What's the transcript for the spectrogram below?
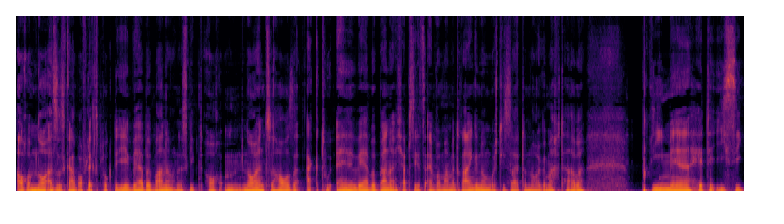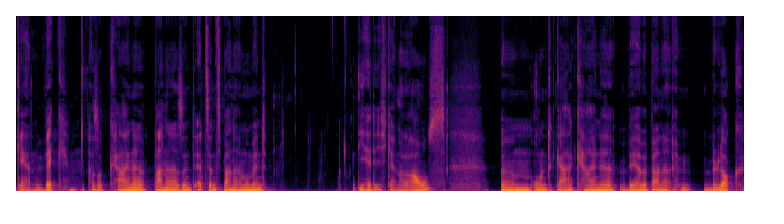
auch im neuen, also es gab auf flexblog.de Werbebanner und es gibt auch im neuen Zuhause aktuell Werbebanner. Ich habe sie jetzt einfach mal mit reingenommen, wo ich die Seite neu gemacht habe. Primär hätte ich sie gern weg. Also keine Banner sind AdSense-Banner im Moment. Die hätte ich gerne raus. Ähm, und gar keine Werbebanner im Blog,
